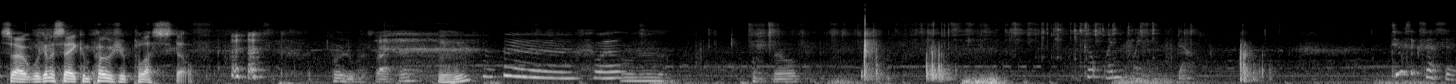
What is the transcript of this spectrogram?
So we're going to say composure plus stealth. Composure was that. Mm-hmm. well, No. got one point still. Two successes.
